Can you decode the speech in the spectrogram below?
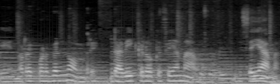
eh, no recuerdo el nombre, David creo que se llamaba, se llama,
